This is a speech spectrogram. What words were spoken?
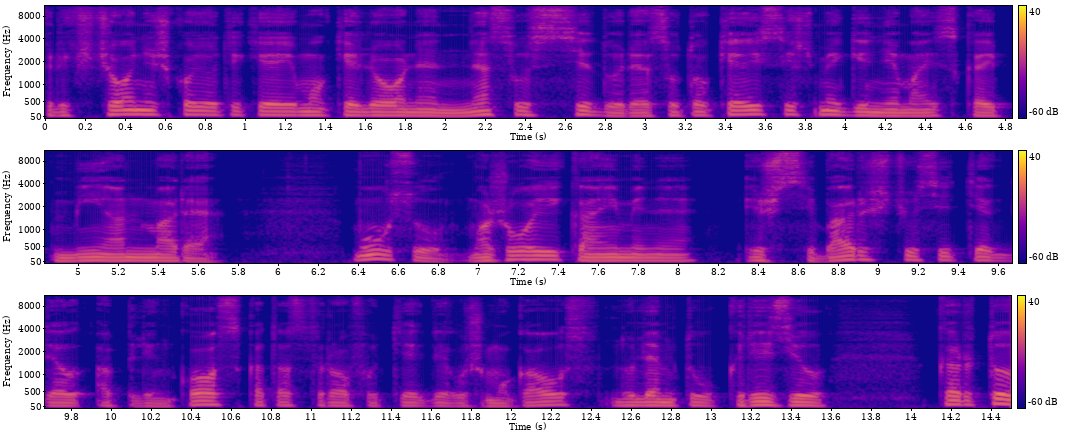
krikščioniškojo tikėjimo kelionė nesusiduria su tokiais išmėginimais kaip Mianmare. Mūsų mažoji kaiminė išsibarščiusi tiek dėl aplinkos katastrofų, tiek dėl žmogaus nulemtų krizių, kartu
